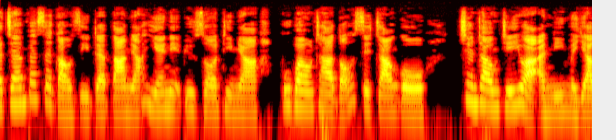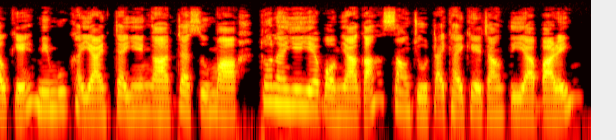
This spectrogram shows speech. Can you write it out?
အကြမ်းဖက်စစ်ကောင်စီတပ်သားများရဲနှင့်ပြူစောတိများပူးပေါင်းထားသောစစ်ကြောင်းကိုချင်းတောင်ကျေးရွာအနီးမရောက်ခင်မင်းမှုခရိုင်တပ်ရင်းကတပ်စုမှတော်လန်ရေးရဲပေါ်များကစောင့်ကြိုတိုက်ခိုက်ခဲ့ကြောင်းသိရပါတယ်။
